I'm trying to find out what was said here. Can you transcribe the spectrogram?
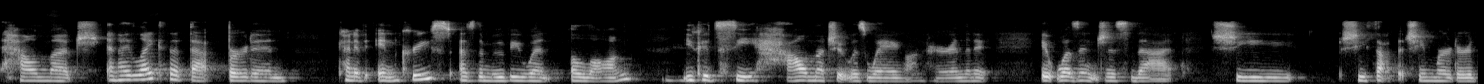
how much, and I like that that burden kind of increased as the movie went along. Mm-hmm. You could see how much it was weighing on her, and then it it wasn't just that she she thought that she murdered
